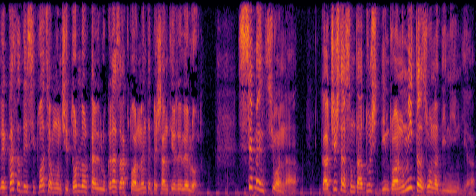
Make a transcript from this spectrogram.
legată de situația muncitorilor care lucrează actualmente pe șantierele lor. Se menționa că aceștia sunt aduși dintr-o anumită zonă din India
